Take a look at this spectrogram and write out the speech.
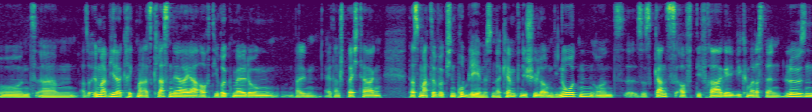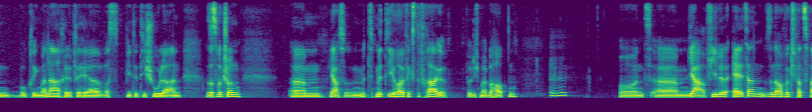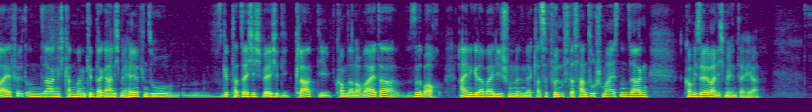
Und ähm, also immer wieder kriegt man als Klassenlehrer ja auch die Rückmeldung bei den Elternsprechtagen, dass Mathe wirklich ein Problem ist. Und da kämpfen die Schüler um die Noten und es ist ganz oft die Frage, wie kann man das denn lösen? Wo kriegen wir Nachhilfe her? Was bietet die Schule an? Also das wird schon ähm, ja, so mit, mit die häufigste Frage, würde ich mal behaupten. Mhm. Und ähm, ja, viele Eltern sind auch wirklich verzweifelt und sagen, ich kann meinem Kind da gar nicht mehr helfen. So, es gibt tatsächlich welche, die, klar, die kommen da noch weiter. Es sind aber auch einige dabei, die schon in der Klasse 5 das Handtuch schmeißen und sagen, komme ich selber nicht mehr hinterher.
